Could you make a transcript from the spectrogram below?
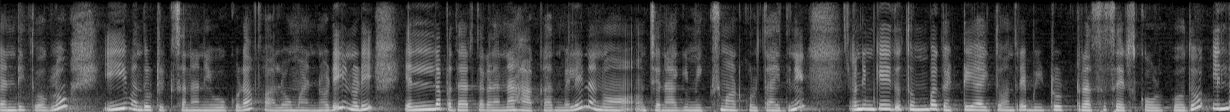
ಖಂಡಿತವಾಗ್ಲೂ ಈ ಒಂದು ಟ್ರಿಕ್ಸನ್ನು ನೀವು ಕೂಡ ಫಾಲೋ ಮಾಡಿ ನೋಡಿ ನೋಡಿ ಎಲ್ಲ ಪದಾರ್ಥಗಳನ್ನು ಹಾಕಾದ್ಮೇಲೆ ನಾನು ಚೆನ್ನಾಗಿ ಮಿಕ್ಸ್ ಮಾಡ್ಕೊಳ್ತಾ ಇದ್ದೀನಿ. ನಿಮಗೆ ಇದು ತುಂಬ ಗಟ್ಟಿ ಆಯಿತು ಅಂದರೆ ಬೀಟ್ರೂಟ್ ರಸ ಸೇರಿಸ್ಕೊಳ್ಬೋದು, ಇಲ್ಲ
